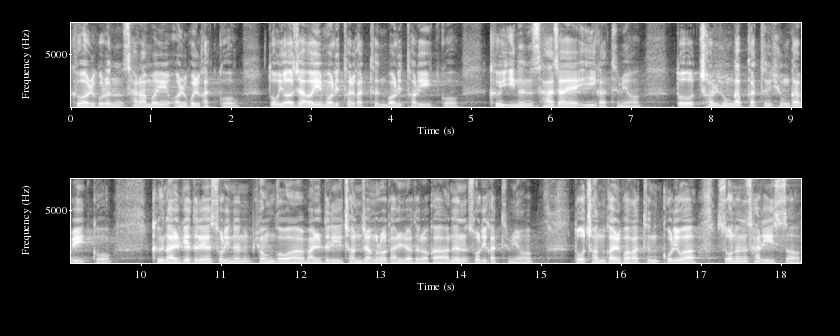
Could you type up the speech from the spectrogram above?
그 얼굴은 사람의 얼굴 같고 또 여자의 머리털 같은 머리털이 있고 그 이는 사자의 이 같으며 또 철흉갑 같은 흉갑이 있고 그 날개들의 소리는 병거와 말들이 전장으로 달려 들어가는 소리 같으며 또 전갈과 같은 꼬리와 쏘는 살이 있어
